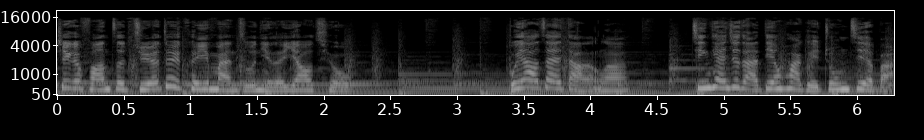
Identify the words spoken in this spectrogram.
这个房子绝对可以满足你的要求，不要再等了，今天就打电话给中介吧。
